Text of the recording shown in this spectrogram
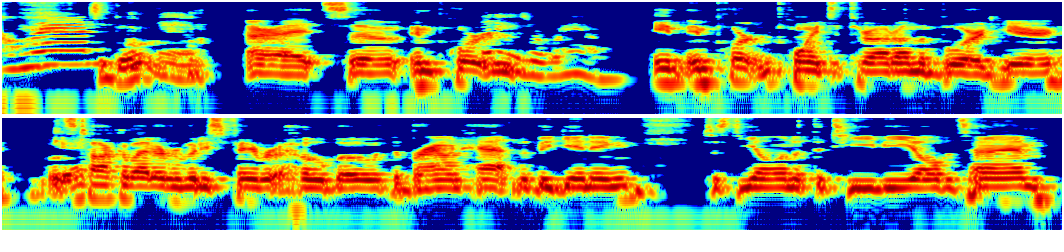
oh, man. it's a goat man. All right, so I thought he important was a ram. im- important point to throw out on the board here. Let's Okay. talk about everybody's favorite hobo with the brown hat in the beginning, just yelling at the TV all the time.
